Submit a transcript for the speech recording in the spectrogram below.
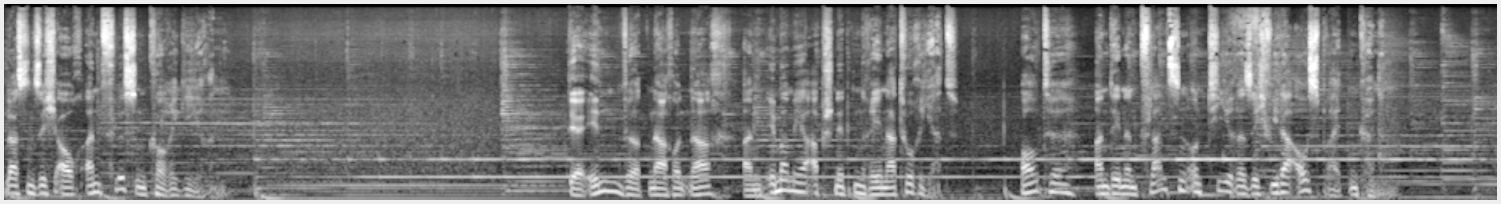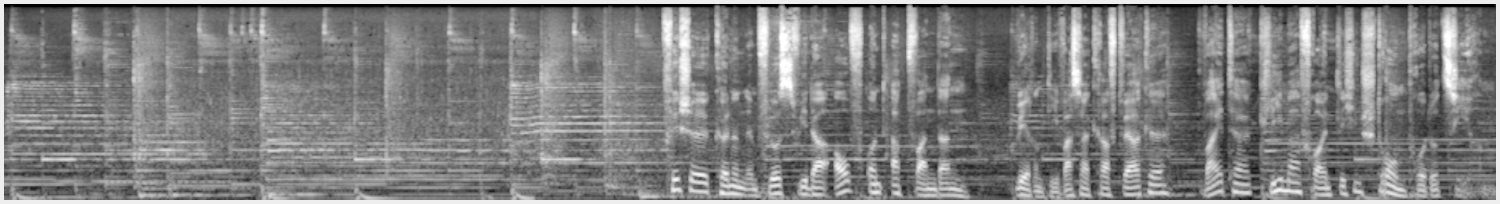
lassen sich auch an Flüssen korrigieren. Der Inn wird nach und nach an immer mehr Abschnitten renaturiert. Orte, an denen Pflanzen und Tiere sich wieder ausbreiten können. Fische können im Fluss wieder auf- und abwandern, während die Wasserkraftwerke weiter klimafreundlichen Strom produzieren.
